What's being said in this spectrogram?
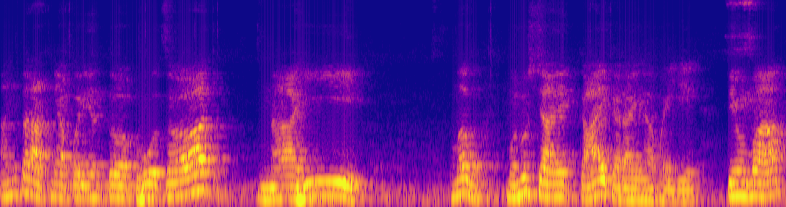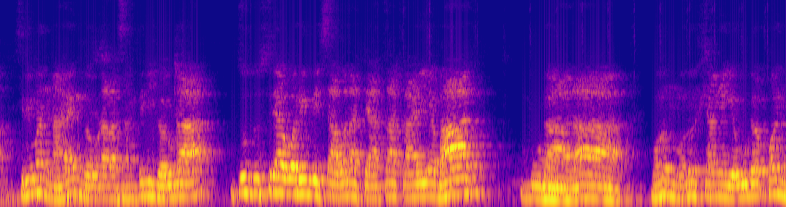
अंतरात्म्यापर्यंत पोहोचत नाही. मग मनुष्याने काय करायला पाहिजे? तेव्हा श्रीमंत नारायण गरुडाला सांगते की गरुडा जो दुसऱ्यावरी विसावला त्याचा कार्यभाग बुडाला. म्हणून मनुष्याने एवढं पण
